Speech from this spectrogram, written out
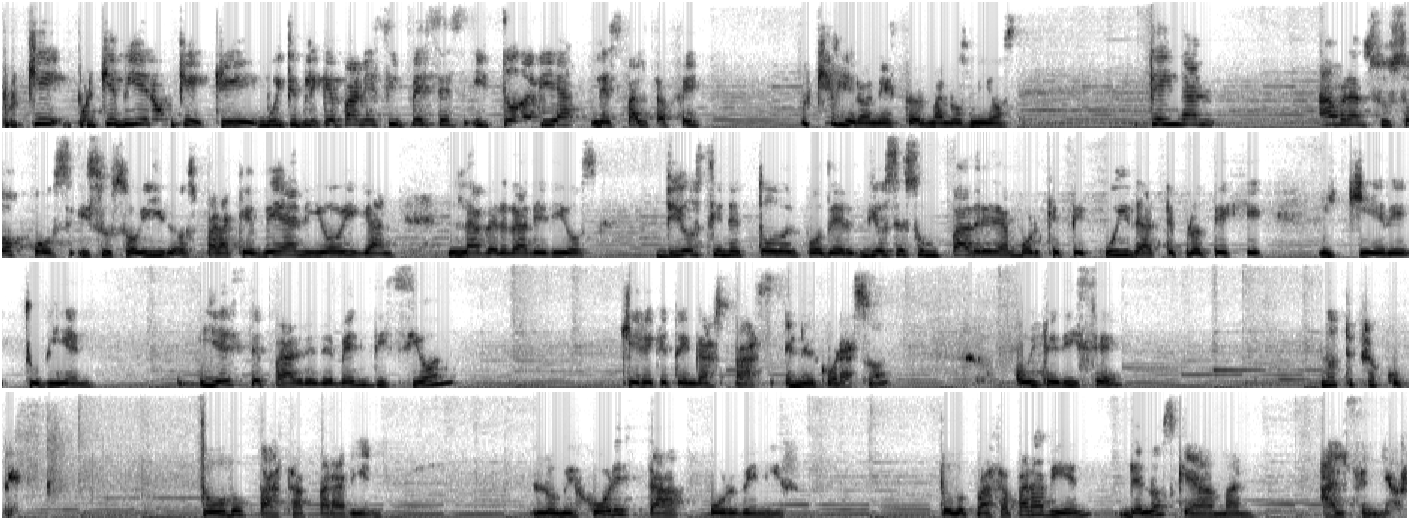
¿por, qué, vieron que, que multipliqué panes y peces y todavía les falta fe? ¿Por qué vieron esto, hermanos míos? Tengan, abran sus ojos y sus oídos para que vean y oigan la verdad de Dios. Dios tiene todo el poder. Dios es un Padre de amor que te cuida, te protege y quiere tu bien. Y este Padre de bendición quiere que tengas paz en el corazón. Hoy te dice, no te preocupes, todo pasa para bien. Lo mejor está por venir. Todo pasa para bien de los que aman al Señor.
